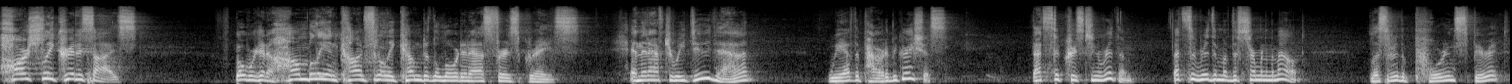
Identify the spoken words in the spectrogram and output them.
harshly criticize, but we're going to humbly and confidently come to the Lord and ask for his grace. And then after we do that, we have the power to be gracious. That's the Christian rhythm. That's the rhythm of the Sermon on the Mount. Blessed are the poor in spirit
